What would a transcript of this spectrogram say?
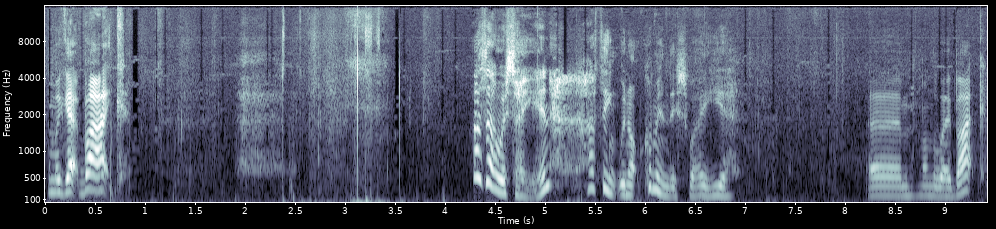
when we get back. As I was saying, I think we're not coming this way here um, on the way back.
